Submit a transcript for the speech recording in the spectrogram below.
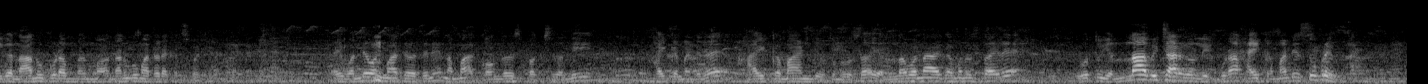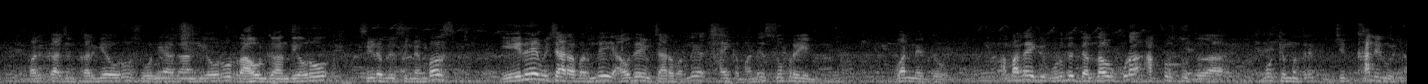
ಈಗ ನಾನು ಕೂಡ ನನಗೂ ಮಾತಾಡೋಕೆ ಕಲಿಸ್ಬೇಕು ಈಗ ಒಂದೇ ಒಂದು ಮಾತು ಹೇಳ್ತೀನಿ. ನಮ್ಮ ಕಾಂಗ್ರೆಸ್ ಪಕ್ಷದಲ್ಲಿ ಹೈಕಮಾಂಡ್ ಇದೆ. ಹೈಕಮಾಂಡ್ ಇವತ್ತು ಸಹ ಎಲ್ಲವನ್ನ ಗಮನಿಸ್ತಾ ಇದೆ. ಇವತ್ತು ಎಲ್ಲ ವಿಚಾರಗಳಲ್ಲಿ ಕೂಡ ಹೈಕಮಾಂಡ್ ಸುಪ್ರೀಂ ಮಲ್ಲಿಕಾರ್ಜುನ್ ಖರ್ಗೆ ಅವರು, ಸೋನಿಯಾ ಗಾಂಧಿಯವರು ರಾಹುಲ್ ಗಾಂಧಿಯವರು ಸಿ ಡಬ್ಲ್ಯೂ ಸಿ ಮೆಂಬರ್ಸ್ ಏನೇ ವಿಚಾರ ಬರಲಿ, ಯಾವುದೇ ವಿಚಾರ ಬರಲಿ ಹೈಕಮಾಂಡ್ ಸುಪ್ರೀಂ ಒಂದನೇದ್ದು ಆಮೇಲೆ ಈಗ ಉಳಿದಿದ್ದೆಲ್ಲವೂ ಕೂಡ ಅಪ್ರಸ್ತುತ ಮುಖ್ಯಮಂತ್ರಿ ಕುರ್ಚಿ ಖಾಲಿನೂ ಇಲ್ಲ.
